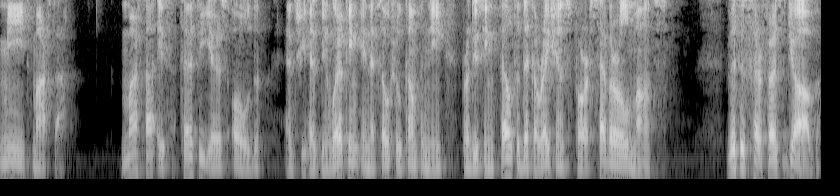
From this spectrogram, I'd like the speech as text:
Meet Martha. Martha is 30 years old and she has been working in a social company producing felt decorations for several months. This is her first job.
